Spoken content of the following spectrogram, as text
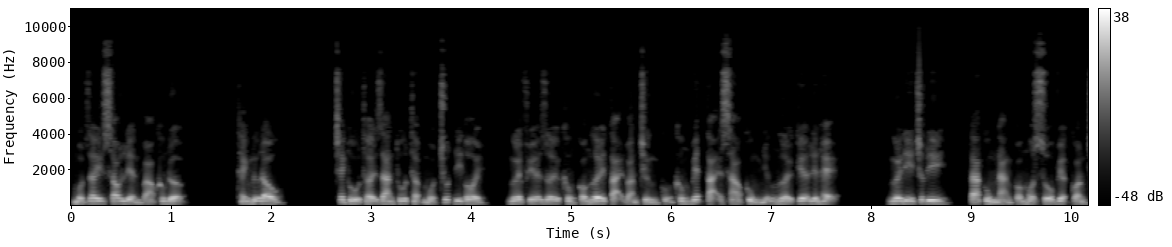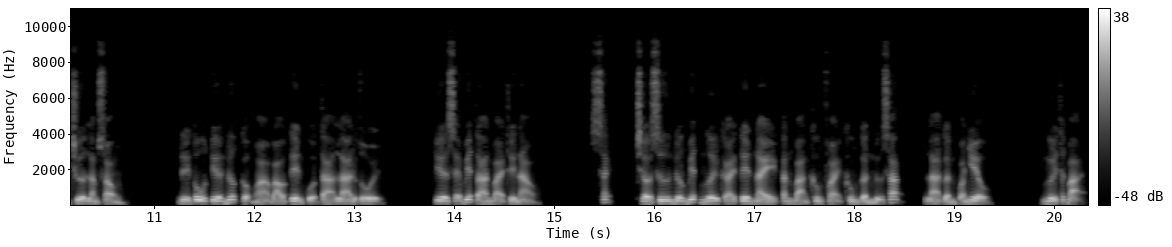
một giây sau liền vào không được. Thánh nữ đâu? Tranh thủ thời gian thu thập một chút đi thôi, người phía dưới không có ngươi tại đoán chừng cũng không biết tại sao cùng những người kia liên hệ. Người đi trước đi, ta cùng nàng có một số việc còn chưa làm xong. Đến tô tia nước cộng hòa báo tên của ta là được rồi. Tia sẽ biết an bài thế nào sách, chờ sư nương biết ngươi cái tên này căn bản không phải không gần nữ sắc, là gần quá nhiều. Ngươi thất bại.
